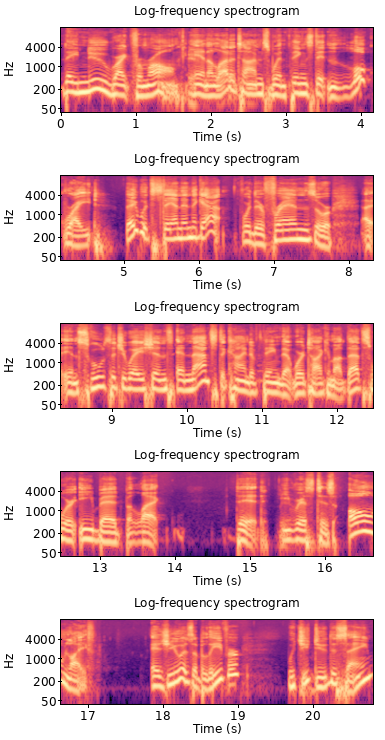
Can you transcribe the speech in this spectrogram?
they knew right from wrong. Yeah. And a lot of times when things didn't look right, they would stand in the gap for their friends or uh, in school situations. And that's the kind of thing that we're talking about. That's where Ebed Melech did. He risked his own life. As you, as a believer, would you do the same?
